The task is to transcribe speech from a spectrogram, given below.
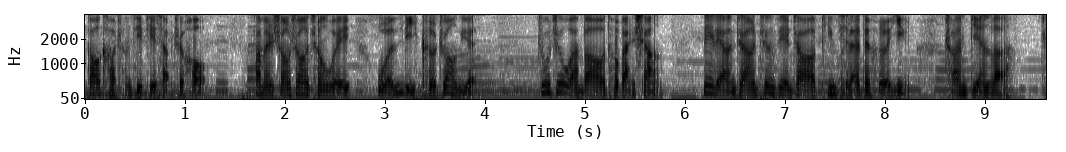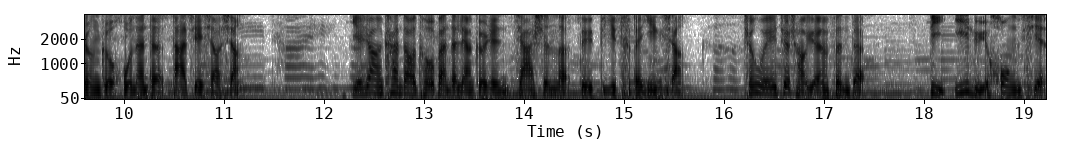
高考成绩揭晓之后，他们双双成为文理科状元，《株洲晚报》头版上。那两张证件照拼起来的合影，传遍了整个湖南的大街小巷，也让看到头版的两个人加深了对彼此的印象，成为这场缘分的第一缕红线。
